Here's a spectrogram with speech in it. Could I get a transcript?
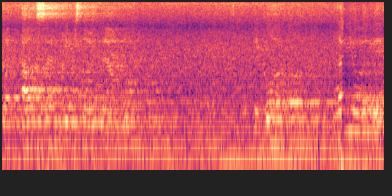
1,000 years old na ako. Ikaw, ngayon, eh,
